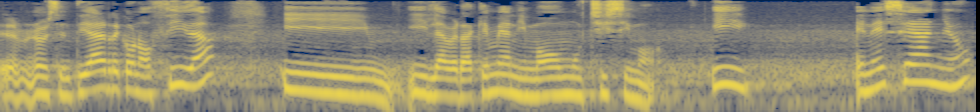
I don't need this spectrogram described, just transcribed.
eh, me sentía reconocida y la verdad que me animó muchísimo. Y en ese año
